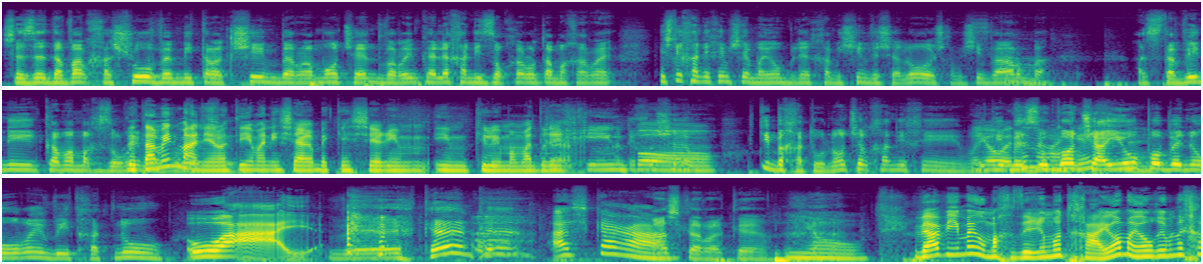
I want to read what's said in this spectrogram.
שזה דבר חשוב, ומתרגשים ברמות שאין דברים כאלה, איך אני זוכר אותם אחרי... יש לי חניכים שהם היום בני 53, 54. אז תביני כמה מחזורים זה תמיד מעניין. אותי אם אני אשאר בקשר עם, עם, כאילו, עם המדריכים אני פה. חושב- הייתי בחתונות של חניכים, יואו, הייתי בזוגות שהיו זה. פה בנעורים והתחתנו, וואי, וכן, כן, אשכרה. אשכרה, כן. יואו. ואבי, אם היו מחזירים אותך היום, היו אומרים לך,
